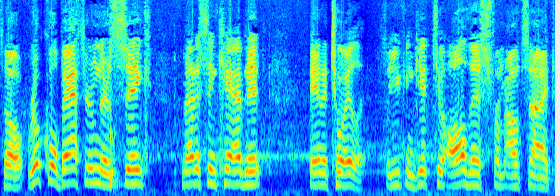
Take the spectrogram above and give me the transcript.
So real cool bathroom, there's a sink, medicine cabinet, and a toilet. So you can get to all this from outside.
